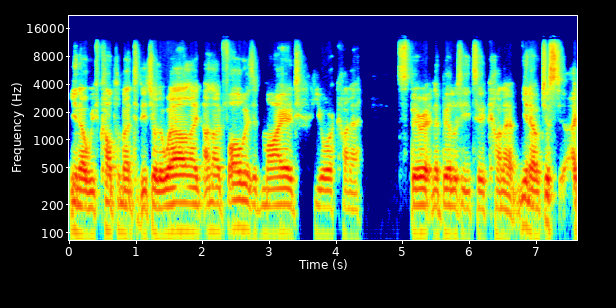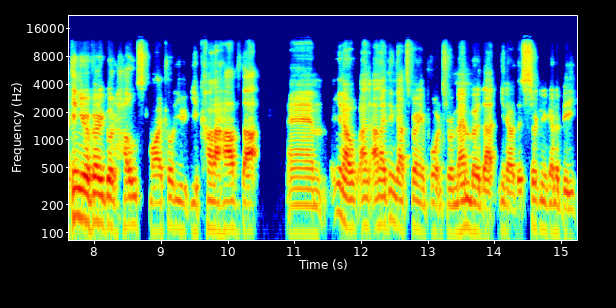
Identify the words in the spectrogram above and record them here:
you know, we've complemented each other well. And, I, and I've always admired your kind of spirit and ability to kind of you know just i think you're a very good host michael you you kind of have that um you know and, and i think that's very important to remember that you know there's certainly going to be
